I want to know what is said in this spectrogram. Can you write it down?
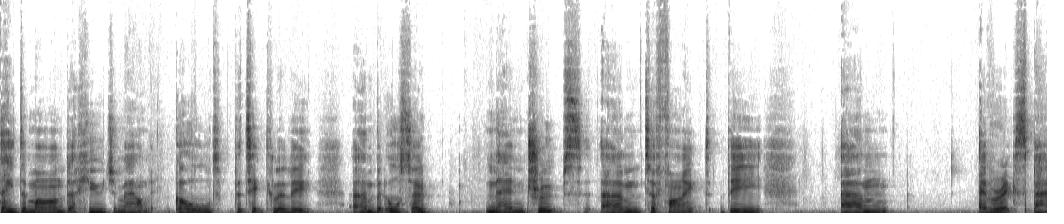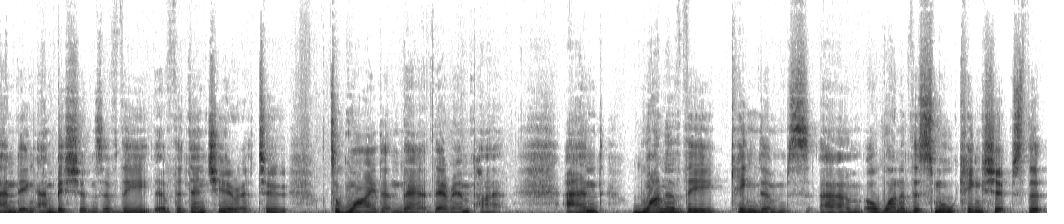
they demand a huge amount, gold particularly, um, but also men, troops um, to fight the um, ever expanding ambitions of the of the Denkyira to to widen their, their empire. And one of the kingdoms, um, or one of the small kingships that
